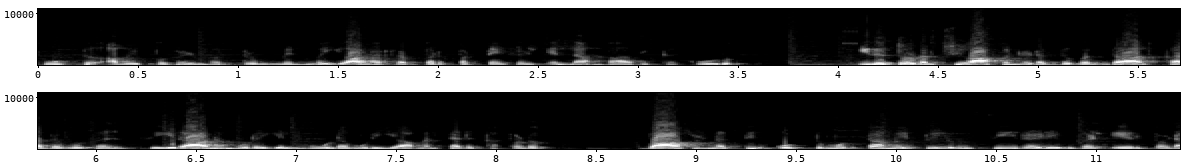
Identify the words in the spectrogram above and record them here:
பூட்டு அமைப்புகள் மற்றும் மென்மையான ரப்பர் பட்டைகள் எல்லாம் பாதிக்கக்கூடும். இது தொடர்ச்சியாக நடந்து வந்தால் கதவுகள் சீரான முறையில் மூட முடியாமல் தடுக்கப்படும். வாகனத்தின் ஒட்டுமொத்த அமைப்பிலும் சீரழிவுகள் ஏற்பட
